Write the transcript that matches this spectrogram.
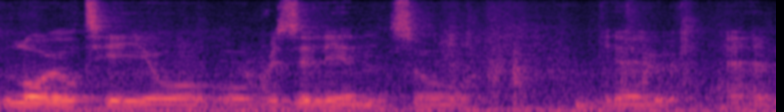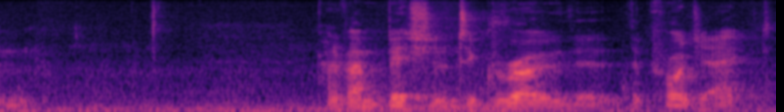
loyalty or, or resilience or you know um, kind of ambition to grow the, the project.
